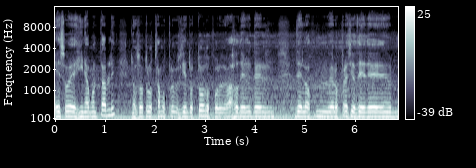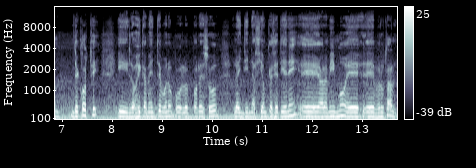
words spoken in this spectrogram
Eso es inaguantable, nosotros lo estamos produciendo todos por debajo de, los, precios de, coste y lógicamente, bueno, por, eso la indignación que se tiene eh, ahora mismo es brutal.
